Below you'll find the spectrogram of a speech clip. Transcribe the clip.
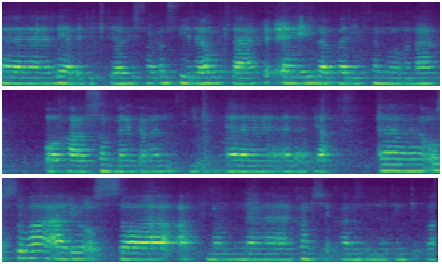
eh, levedyktige, hvis man kan si det om klær, eh, i løpet av de fem årene og ha samme garanti. eller, ja. og så er det jo også at man kanskje kan begynne å tenke på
